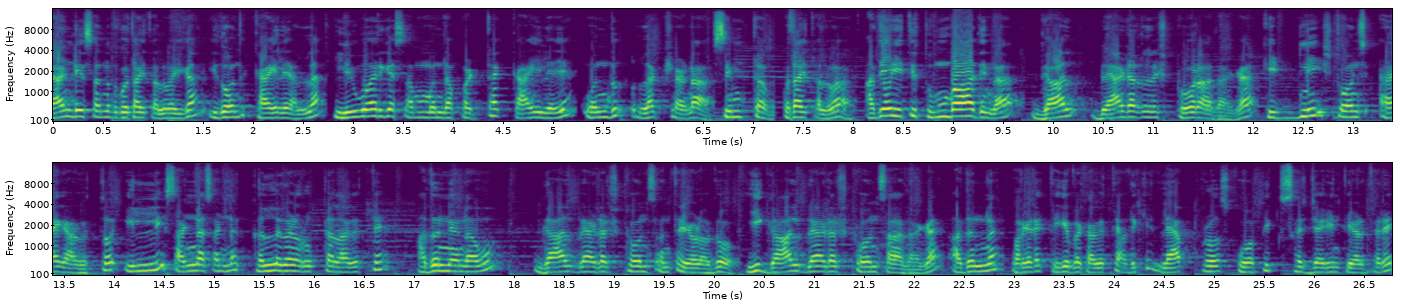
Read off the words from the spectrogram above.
ಜಾಂಡಿಸ್ ಅನ್ನೋದು ಗೊತ್ತಾಯ್ತಲ್ವ ಈಗ? ಇದು ಒಂದು ಕಾಯಿಲೆ ಅಲ್ಲ. ಲಿವರ್ಗೆ ಸಂಬಂಧಪಟ್ಟ ಕಾಯಿಲೆಯ ಒಂದು ಲಕ್ಷಣ ಸಿಂಪ್ಟಮ್ ಗೊತ್ತಾಯ್ತಲ್ವಾ? ಅದೇ ರೀತಿ ತುಂಬಾ ದಿನ ಗಾಲ್ ಅಲ್ಲಿ ಸ್ಟೋರ್ ಆದಾಗ ಕಿಡ್ನಿ ಸ್ಟೋನ್ಸ್ ಹೇಗಾಗುತ್ತೋ ಇಲ್ಲಿ ಸಣ್ಣ ಸಣ್ಣ ಕಲ್ಲುಗಳ ರೂಪದಲ್ಲಾಗುತ್ತೆ. ಅದನ್ನೇ ನಾವು ಗಾಲ್ ಬ್ಲ್ಯಾಡರ್ ಸ್ಟೋನ್ಸ್ ಅಂತ ಹೇಳೋದು. ಈ ಗಾಲ್ ಬ್ಲ್ಯಾಡರ್ ಸ್ಟೋನ್ಸ್ ಆದಾಗ ಅದನ್ನ ಹೊರಗಡೆ ತೆಗಿಬೇಕಾಗುತ್ತೆ. ಅದಕ್ಕೆ ಲ್ಯಾಪ್ರೋಸ್ಕೋಪಿಕ್ ಸರ್ಜರಿ ಅಂತ ಹೇಳ್ತಾರೆ.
